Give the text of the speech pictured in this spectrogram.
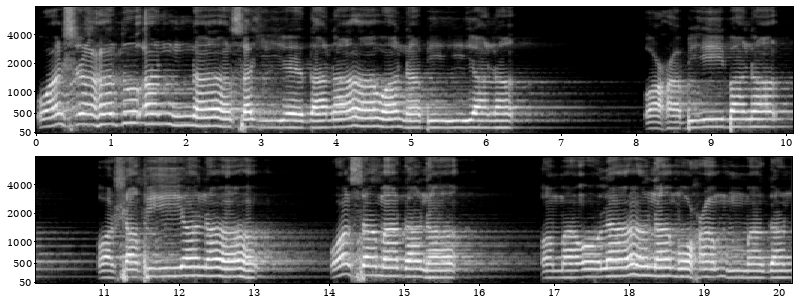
وأشهد أن سيدنا ونبينا وحبيبنا وشفينا وسمدنا ومولانا محمدا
